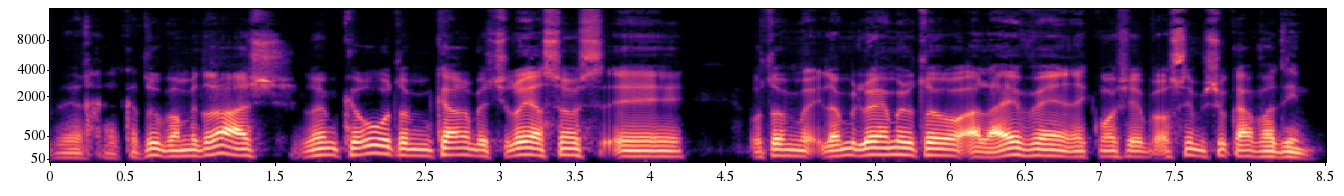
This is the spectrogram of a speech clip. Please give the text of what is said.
וכתוב במדרש, לא ימכרו אותו ממכר עבד, שלא יעשו אה, אותו, לא יעמידו אותו על האבן, כמו שעושים בשוק העבדים.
